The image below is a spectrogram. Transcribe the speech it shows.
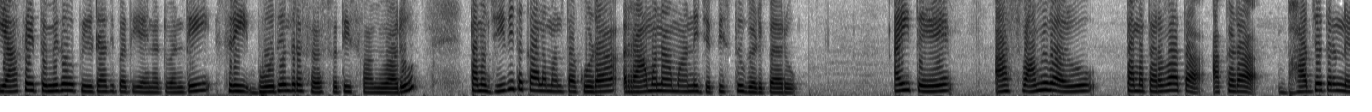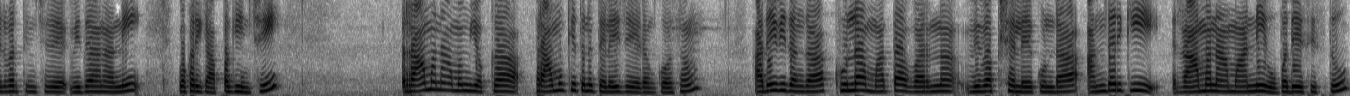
యాభై తొమ్మిదవ పీఠాధిపతి అయినటువంటి శ్రీ బోధేంద్ర సరస్వతి స్వామివారు తమ జీవితకాలమంతా కూడా రామనామాన్ని జపిస్తూ గడిపారు. అయితే ఆ స్వామివారు తమ తర్వాత అక్కడ బాధ్యతను నిర్వర్తించే విధానాన్ని ఒకరికి అప్పగించి రామనామం యొక్క ప్రాముఖ్యతను తెలియజేయడం కోసం అదేవిధంగా కుల మత వర్ణ వివక్ష లేకుండా అందరికీ రామనామాన్ని ఉపదేశిస్తూ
